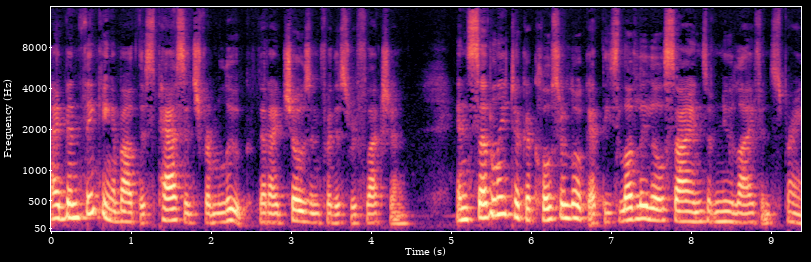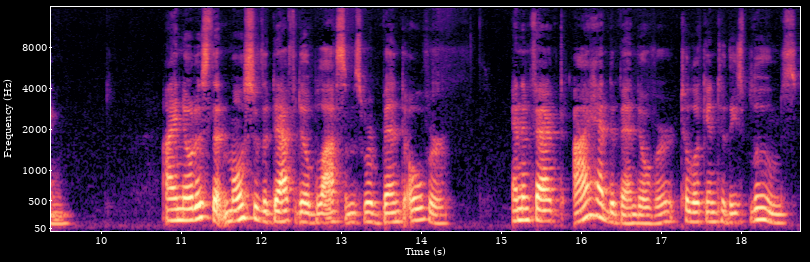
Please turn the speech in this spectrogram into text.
I had been thinking about this passage from Luke that I'd chosen for this reflection, and suddenly took a closer look at these lovely little signs of new life in spring. I noticed that most of the daffodil blossoms were bent over. And in fact, I had to bend over to look into these blooms,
